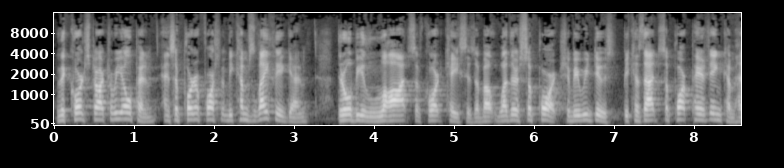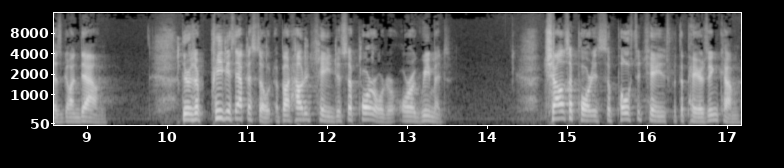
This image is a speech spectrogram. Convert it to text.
when the courts start to reopen and support enforcement becomes likely again, there will be lots of court cases about whether support should be reduced because that support payer's income has gone down. There's a previous episode about how to change a support order or agreement. Child support is supposed to change with the payer's income.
